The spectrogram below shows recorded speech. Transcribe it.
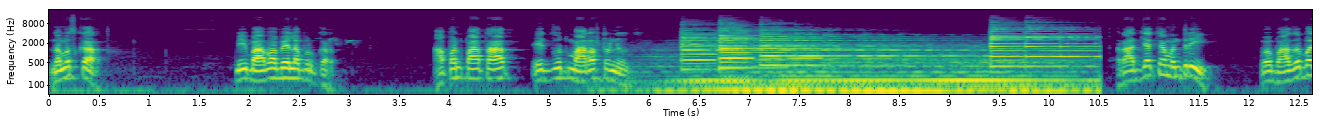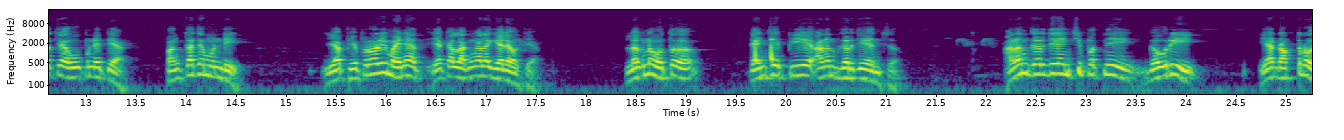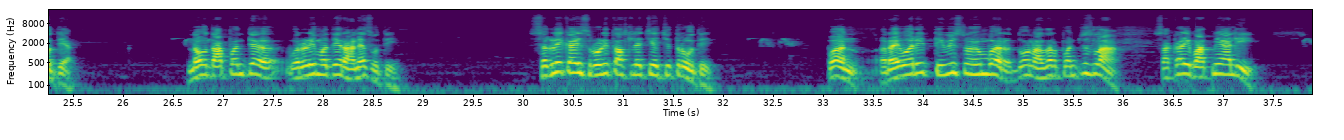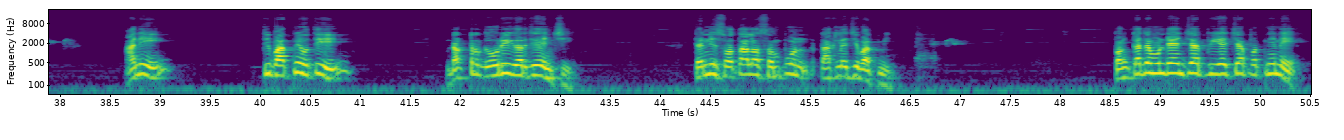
नमस्कार. मी बाबा बेलापूरकर. आपण पाहत आहात एकजूट महाराष्ट्र न्यूज. राज्याच्या मंत्री व भाजपच्या उपनेत्या पंकजा मुंडे या फेब्रुवारी महिन्यात एका लग्नाला गेल्या होत्या. लग्न होतं त्यांचे पी ए आनंद गर्जे यांचं. आनंद गर्जे यांची पत्नी गौरी या डॉक्टर होत्या. नऊ दाम्पत्य वरळीमध्ये राहण्यास होते. सगळे काही सुरळीत असल्याचे चित्र होते. पण रविवारी तेवीस नोव्हेंबर दोन हजार पंचवीसला सकाळी बातमी आली. आणि ती बातमी होती डॉक्टर गौरी गर्जे यांची. त्यांनी स्वतःला संपून टाकल्याची बातमी. पंकजा मुंडे यांच्या पी एच्या पत्नीने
